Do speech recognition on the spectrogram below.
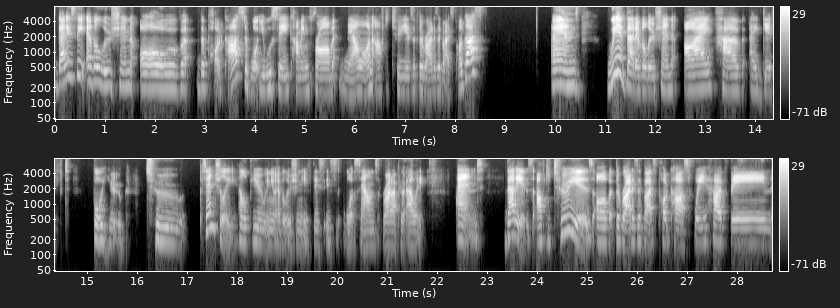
That is the evolution of the podcast, of what you will see coming from now on after two years of the Writer's Advice podcast. And with that evolution, I have a gift for you to potentially help you in your evolution if this is what sounds right up your alley. And that is, after two years of the Writer's Advice podcast, we have been,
